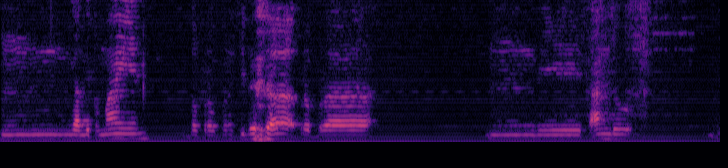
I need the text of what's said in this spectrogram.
hmm, ganti pemain pura-pura cedera pura-pura hmm, ditandu. Itu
